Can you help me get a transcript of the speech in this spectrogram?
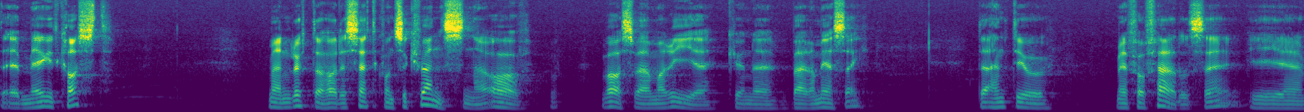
Det er meget krast, men Luther hadde sett konsekvensene av hva svermeriet kunne bære med seg. Det endte jo med forferdelse i eh,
